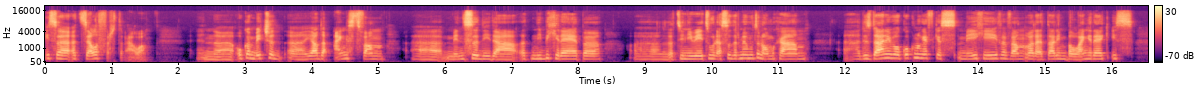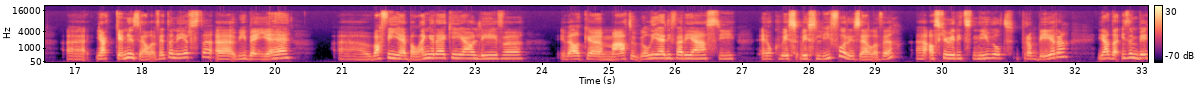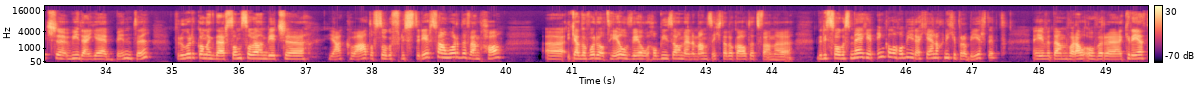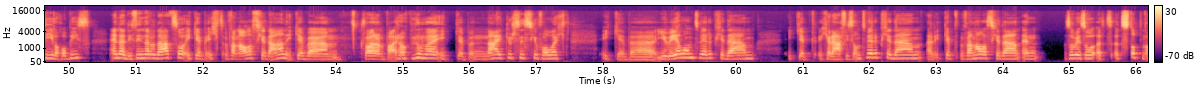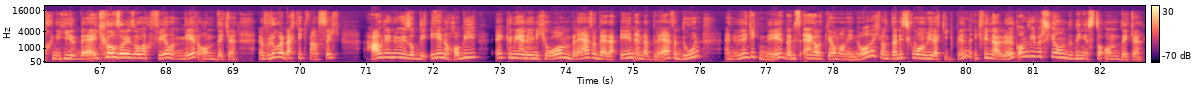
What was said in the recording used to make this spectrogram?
is uh, het zelfvertrouwen. En uh, ook een beetje uh, ja, de angst van mensen die dat het niet begrijpen, dat die niet weten hoe dat ze ermee moeten omgaan. dus daarin wil ik ook nog even meegeven van wat het daarin belangrijk is. ja, ken jezelf hè, ten eerste. wie ben jij? wat vind jij belangrijk in jouw leven? In welke mate wil jij die variatie? En ook wees, wees lief voor jezelf. Hè? Uh, als je weer iets nieuws wilt proberen, ja, dat is een beetje wie dat jij bent. Hè. Vroeger kon ik daar soms wel een beetje ja, kwaad of zo gefrustreerd van worden. Van, uh, ik had bijvoorbeeld heel veel hobby's al. Mijn man zegt dat ook altijd van... Uh, er is volgens mij geen enkele hobby dat jij nog niet geprobeerd hebt. En het dan vooral over creatieve hobby's. En dat is inderdaad zo. Ik heb echt van alles gedaan. Ik heb... Ehm, ik zal er een paar opnoemen. Ik heb een naaicursus gevolgd. Ik heb uh, juweelontwerp gedaan. Ik heb grafisch ontwerp gedaan. Ik heb van alles gedaan. En sowieso, het, het stopt nog niet hierbij. Ik wil sowieso nog veel meer ontdekken. En vroeger dacht ik van, zeg, hou je nu eens op die ene hobby. En kun je nu niet gewoon blijven bij dat één en dat blijven doen? En nu denk ik, nee, dat is eigenlijk helemaal niet nodig. Want dat is gewoon wie dat ik ben. Ik vind dat leuk om die verschillende dingen te ontdekken.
